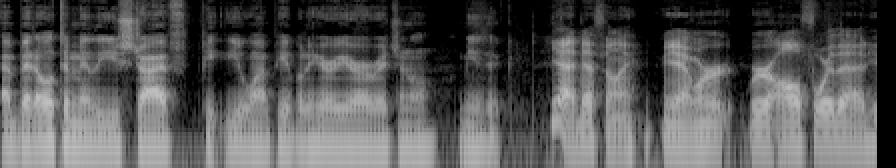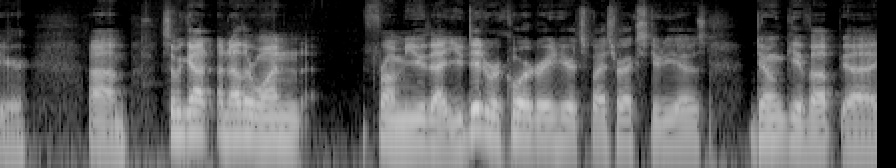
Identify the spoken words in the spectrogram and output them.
uh, but ultimately you strive you want people to hear your original music. Yeah, definitely. Yeah, we're we're all for that here. Um, so we got another one from you that you did record right here at Spice Rack Studios. Don't give up. Uh,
